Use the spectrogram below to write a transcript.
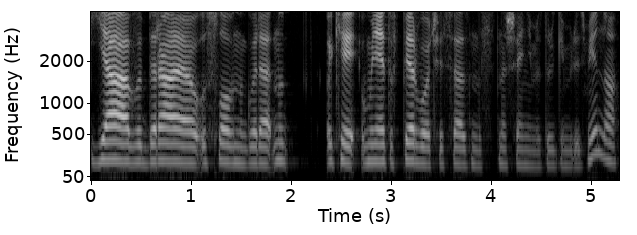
я выбираю, условно говоря, ну, окей, у меня это в первую очередь связано с отношениями с другими людьми, но,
